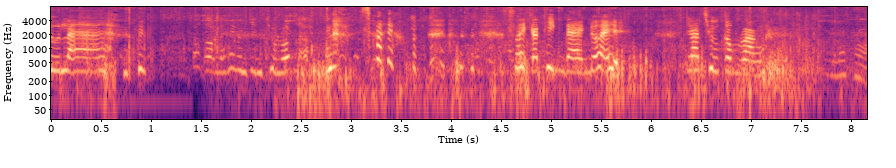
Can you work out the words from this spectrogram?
ดูแล ต้องเอาอะไรให้มันกินชูรสเหรอ ใช่ค่ะ ใส่กระทิงแดงด้วย ยาชูกำลังนี่ค่ะ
